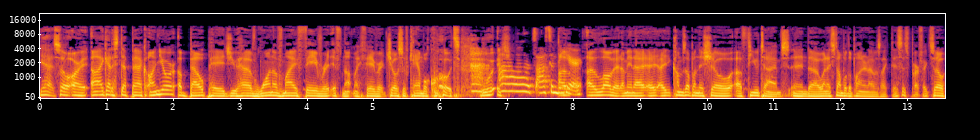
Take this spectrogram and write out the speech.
Yeah. So, all right, I got to step back. On your about page, you have one of my favorite, if not my favorite, Joseph Campbell quotes. Which Oh, it's awesome to I, hear. I love it. I mean, I, I, it comes up on the show a few times, and uh, when I stumbled upon it, I was like, "This is perfect." So,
